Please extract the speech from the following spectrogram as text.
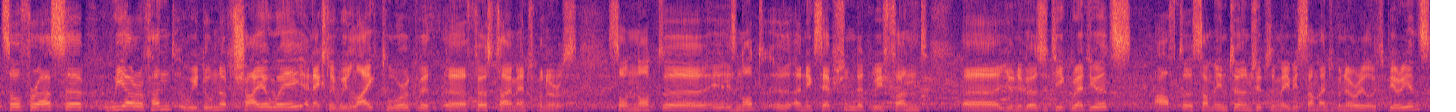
So for us, uh, we are a fund. We do not shy away, and actually, we like to work with uh, first-time entrepreneurs. So not uh, it is not uh, an exception that we fund uh, university graduates after some internships and maybe some entrepreneurial experience.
